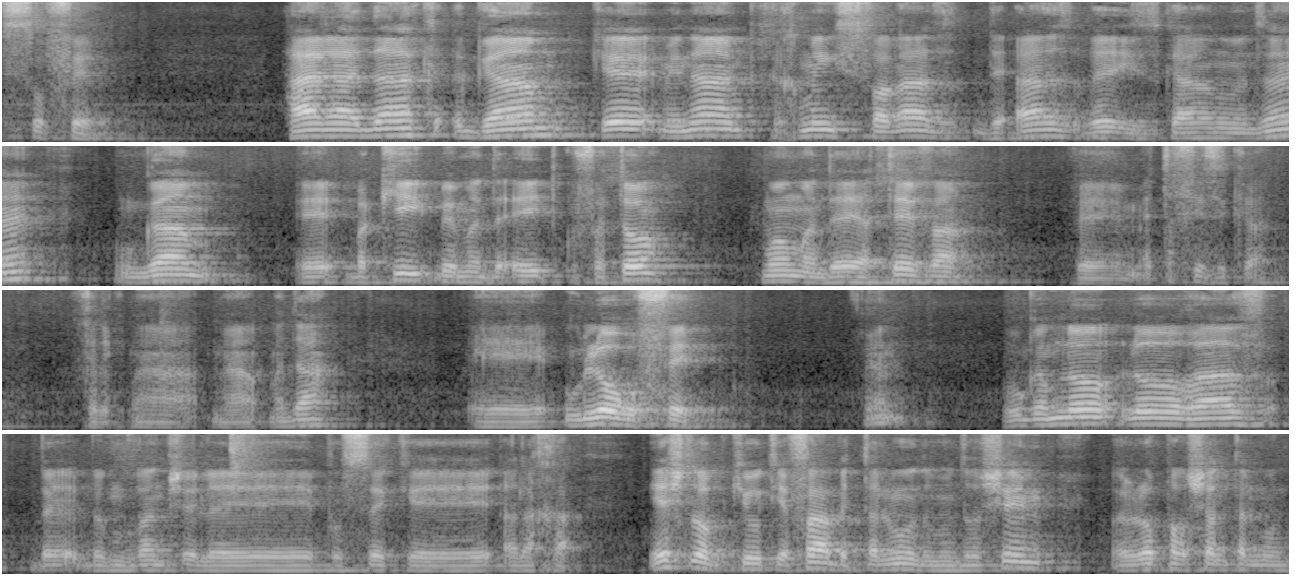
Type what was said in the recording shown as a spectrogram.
סופר. הרד"ק גם כמנהג חכמי ספרד דאז, והזכרנו את זה, הוא גם אה, בקיא במדעי תקופתו, כמו מדעי הטבע ומטאפיזיקה חלק מה, מהמדע, אה, הוא לא רופא, כן? הוא גם לא, לא רב במובן של אה, פוסק אה, הלכה. יש לו בקיאות יפה בתלמוד ומדרשים, אבל הוא לא פרשן תלמוד,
